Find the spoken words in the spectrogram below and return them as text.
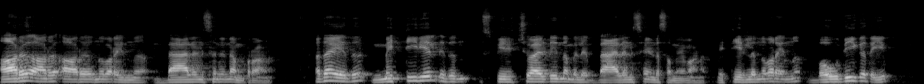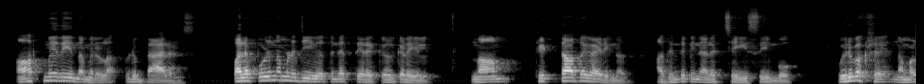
ആറ് ആറ് ആറ് എന്ന് പറയുന്ന ബാലൻസിന്റെ നമ്പറാണ്. അതായത് മെറ്റീരിയൽ ഇതും സ്പിരിച്വാലിറ്റിയും തമ്മിൽ ബാലൻസ് ചെയ്യേണ്ട സമയമാണ്. മെറ്റീരിയൽ എന്ന് പറയുന്നത് ഭൗതികതയും ആത്മീയതയും തമ്മിലുള്ള ഒരു ബാലൻസ്. പലപ്പോഴും നമ്മുടെ ജീവിതത്തിന്റെ തിരക്കുകൾക്കിടയിൽ നാം കിട്ടാത്ത കാര്യങ്ങൾ അതിന്റെ പിന്നാലെ ചേസ് ചെയ്യുമ്പോൾ ഒരുപക്ഷെ നമ്മൾ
